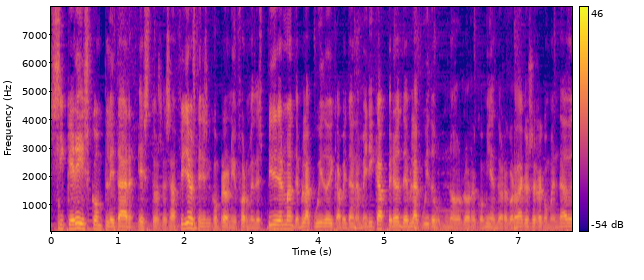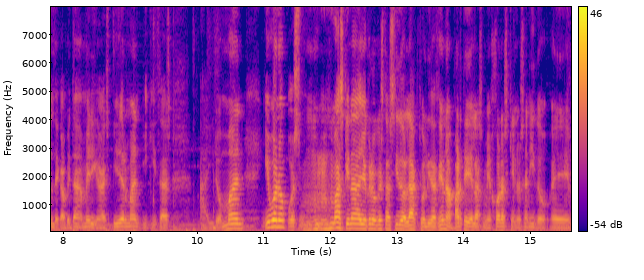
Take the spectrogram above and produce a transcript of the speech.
si queréis completar estos desafíos, tenéis que comprar un uniforme de Spider-Man, de Black Widow y Capitán América Pero el de Black Widow no os lo recomiendo Recordad que os he recomendado el de Capitán América, Spider-Man y quizás Iron Man. Y bueno, pues más que nada yo creo que esta ha sido la actualización, aparte de las mejoras que nos han ido... Eh,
